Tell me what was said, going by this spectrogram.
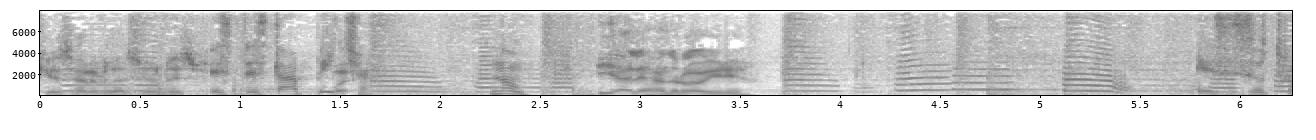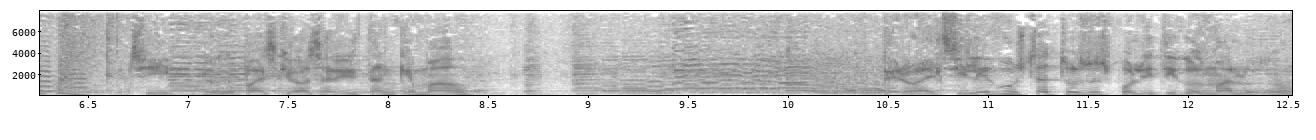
que esa relación es... Este está picha. No, Y Alejandro Gaviria. ese es otro cuento. Sí, lo que pasa es que va a salir tan quemado. Pero a él sí le gusta a todos esos políticos malos, ¿no?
